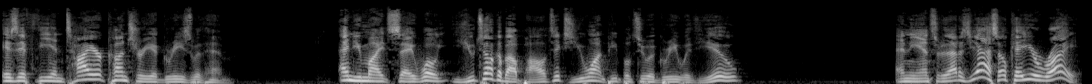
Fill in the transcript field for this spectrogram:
is if the entire country agrees with him. And you might say, well, you talk about politics. You want people to agree with you. And the answer to that is yes. Okay, you're right.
